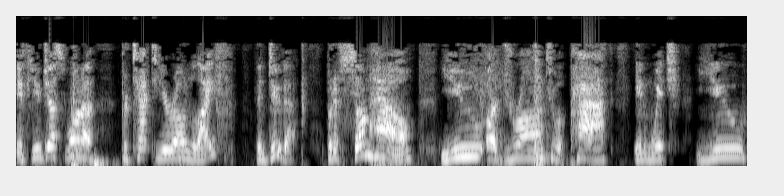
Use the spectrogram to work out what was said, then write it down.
if you just want to protect your own life, then do that. But if somehow you are drawn to a path in which you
